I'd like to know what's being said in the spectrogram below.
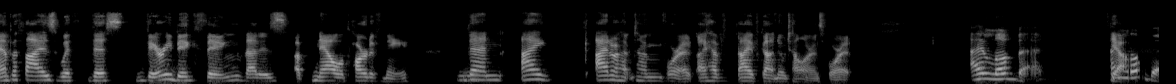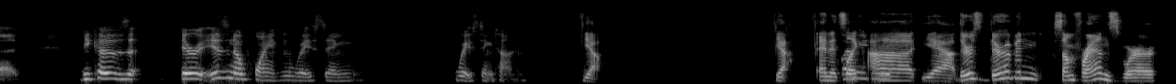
empathize with this very big thing that is a, now a part of me, Mm. then I I don't have time for it. I have I've got no tolerance for it. I love that. Yeah. I love that. Because there is no point in wasting wasting time. And it's like do you do? uh yeah there's there have been some friends where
